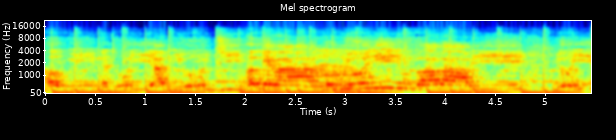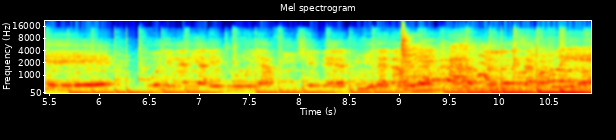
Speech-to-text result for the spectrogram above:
ဟုတ်ပြီနထိုးကြီးကမျိုးကြီးဟုတ်ကဲ့ပါကိုမျိုးကြီးယူသွားပါပြီမျိုးကြီးရေထိုးချင်တဲ့နေရာလေးထိုးရမ်းပြီးဖြစ်တယ်ပြီးဖြစ်တယ်နော်လူလူလေးစကားတို့ရေ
